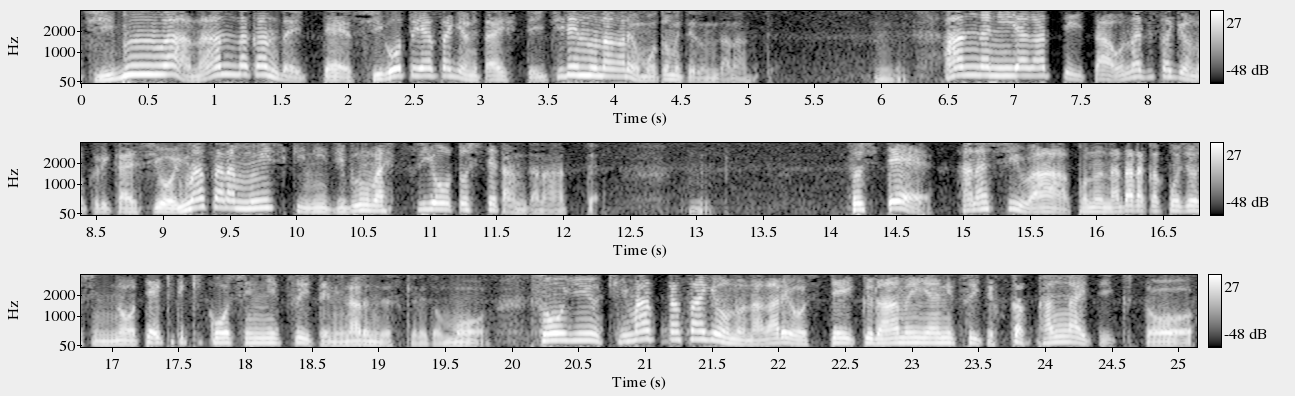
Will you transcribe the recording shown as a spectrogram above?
自分はなんだかんだ言って仕事や作業に対して一連の流れを求めてるんだなって。うん、あんなに嫌がっていた同じ作業の繰り返しを今更無意識に自分は必要としてたんだなって。うん、そして、話は、このなだらか向上心の定期的更新についてになるんですけれども、そういう決まった作業の流れをしていくラーメン屋について深く考えていくと、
